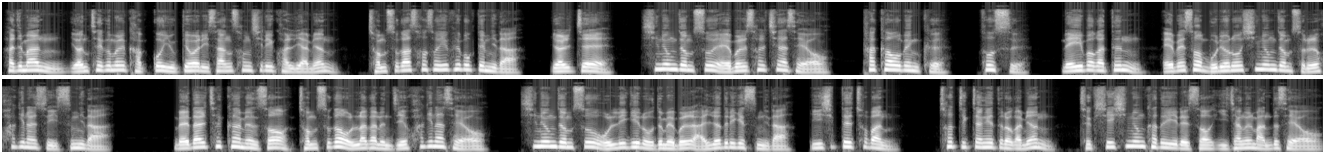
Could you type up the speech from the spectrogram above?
하지만 연체금을 갚고 6개월 이상 성실히 관리하면 점수가 서서히 회복됩니다. 열째, 신용점수 앱을 설치하세요. 카카오뱅크, 토스, 네이버 같은 앱에서 무료로 신용점수를 확인할 수 있습니다. 매달 체크하면서 점수가 올라가는지 확인하세요. 신용점수 올리기 로드맵을 알려드리겠습니다. 20대 초반, 첫 직장에 들어가면 즉시 신용카드 1에서 2장을 만드세요.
